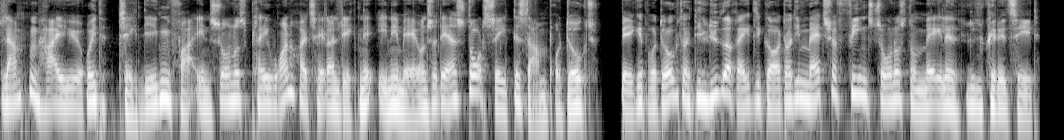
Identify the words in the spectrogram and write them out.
Lampen har i øvrigt teknikken fra en Sonos Play One højtaler liggende inde i maven, så det er stort set det samme produkt. Begge produkter de lyder rigtig godt, og de matcher fint Sonos normale lydkvalitet.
